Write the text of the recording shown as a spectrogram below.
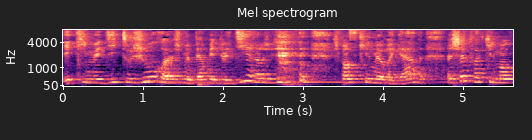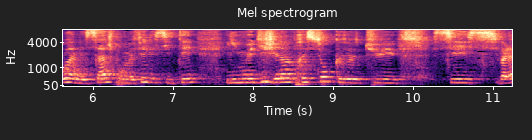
et qui me dit toujours, je me permets de le dire, hein, je, pense qu'il me regarde, à chaque fois qu'il m'envoie un message pour me féliciter, il me dit j'ai l'impression que tu... C'est voilà,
